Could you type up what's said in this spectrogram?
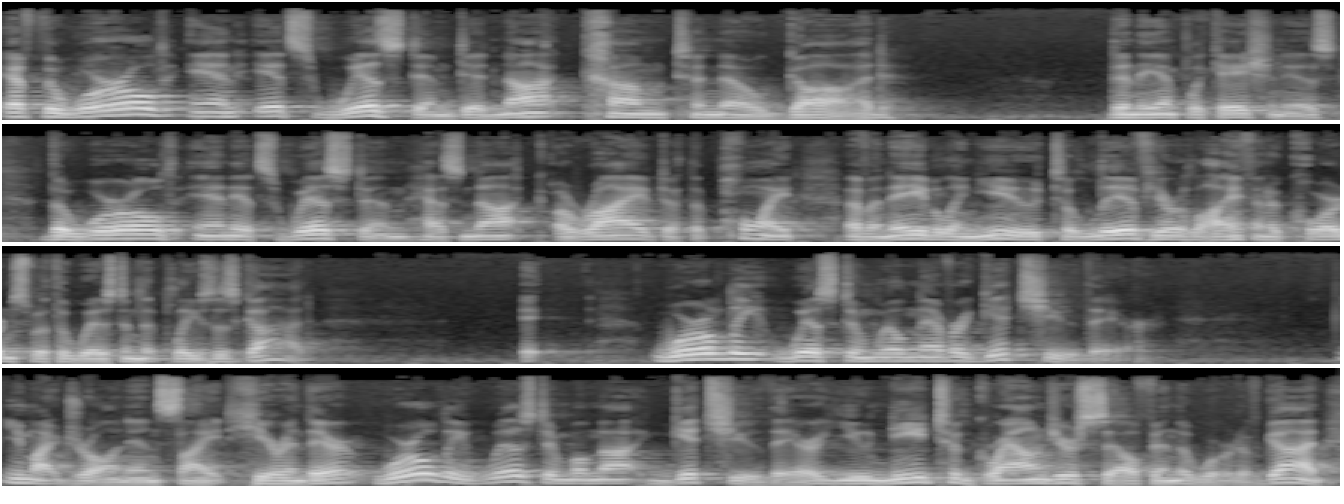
if the world and its wisdom did not come to know God, then the implication is the world and its wisdom has not arrived at the point of enabling you to live your life in accordance with the wisdom that pleases God. It, worldly wisdom will never get you there. You might draw an insight here and there. Worldly wisdom will not get you there. You need to ground yourself in the Word of God.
